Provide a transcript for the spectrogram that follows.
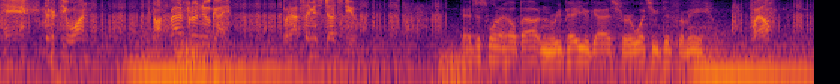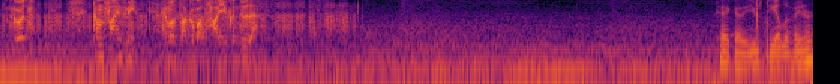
Hey, 31. Not bad for a new guy. Perhaps I misjudged you. I just want to help out and repay you guys for what you did for me. Well, good. Come find me, and we'll talk about how you can do that. Okay, gotta use the elevator.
